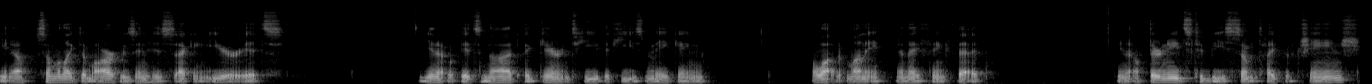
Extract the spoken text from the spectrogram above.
you know, someone like Damar who's in his second year, it's, you know, it's not a guarantee that he's making a lot of money. And I think that, you know, there needs to be some type of change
